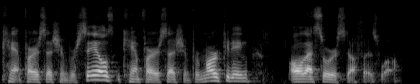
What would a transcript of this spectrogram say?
campfire session for sales, campfire session for marketing, all that sort of stuff as well.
